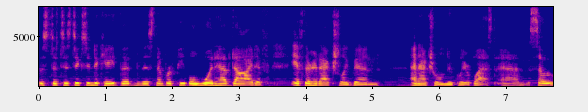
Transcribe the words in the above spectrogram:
the statistics indicate that this number of people would have died if if there had actually been an actual nuclear blast. And so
